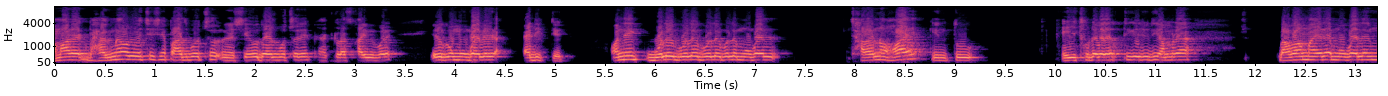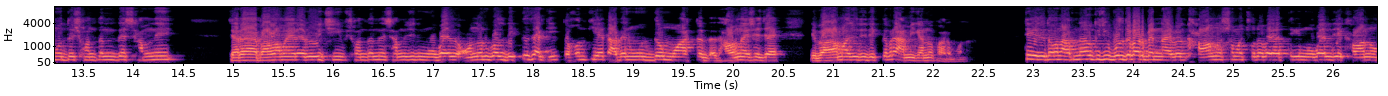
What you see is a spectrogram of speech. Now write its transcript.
আমার এক ভাগনাও রয়েছে, সে পাঁচ বছর সেও দশ বছরে ক্লাস ফাইভে পড়ে, এরকম মোবাইলের অ্যাডিক্টেড অনেক বলে বলে বলে বলে মোবাইল ছাড়ানো হয়, কিন্তু এই ছোটবেলার থেকে যদি আমরা বাবা মায়েরা মোবাইলের মধ্যে সন্তানদের সামনে যারা বাবা মায়েরা রয়েছি, সন্তানদের সামনে যদি মোবাইল অনর্গল দেখতে থাকি, তখন কি তাদের মধ্যেও ম- একটা ধারণা এসে যায় যে বাবা মা যদি দেখতে পারে, আমি কেন পারব না। ঠিক আছে, তখন আপনারাও কিছু বলতে পারবেন না, এবং খাওয়ানোর সময় ছোটবেলার থেকে মোবাইল দিয়ে খাওয়ানো,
